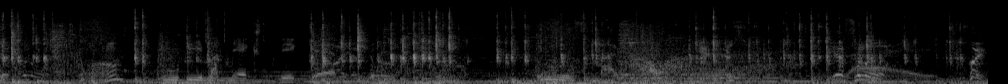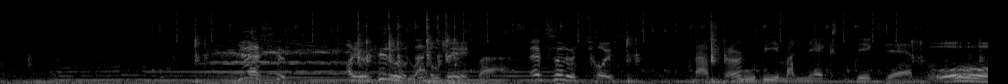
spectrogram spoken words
Yes, Lord. Will be my next victim. Use my power. Yes. Yes, Lord. Yes. Are you I and obey? Excellent choice. Master? Will be my next victim. Oh.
